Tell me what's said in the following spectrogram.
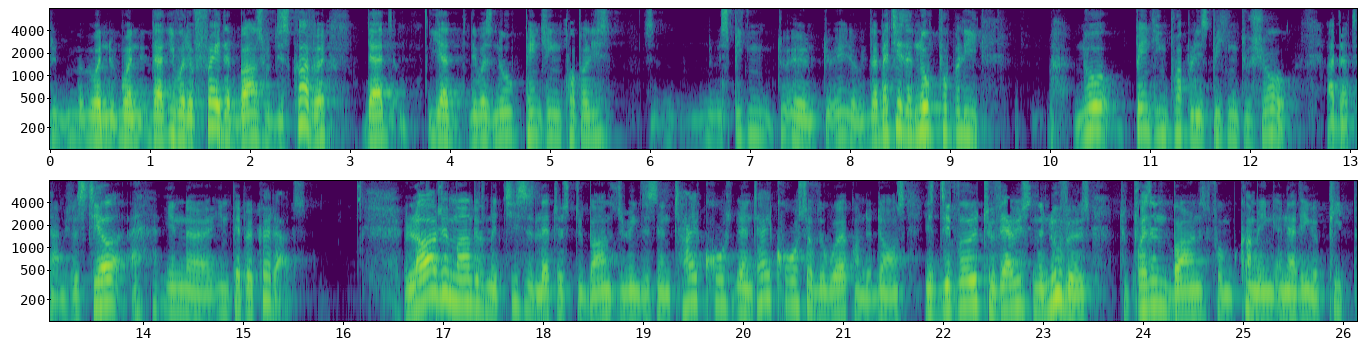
when, when, that he was afraid that Barnes would discover that yet there was no painting properly speaking to, uh, to know, that Matisse had no properly, no painting properly speaking to show at that time. It was still in, uh, in paper cutouts. A large amount of Matisse's letters to Barnes during this entire course, the entire course of the work on the dance is devoted to various maneuvers to prevent Barnes from coming and having a peep.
